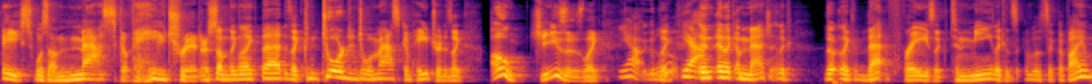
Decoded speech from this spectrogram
face was a mask of hatred or something like that. It's like contorted into a mask of hatred. It's like, oh Jesus, like Yeah. like Yeah. and, and like imagine like the like that phrase like to me like it's, it was like if I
